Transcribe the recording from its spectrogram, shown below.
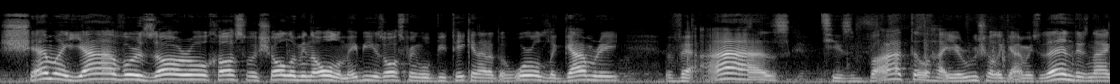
Shema yavor zaro chas v'shalom in olam. Maybe his offspring will be taken out of the world. Legamri ve'az tizbatel hayerusha legamri. So then there's not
